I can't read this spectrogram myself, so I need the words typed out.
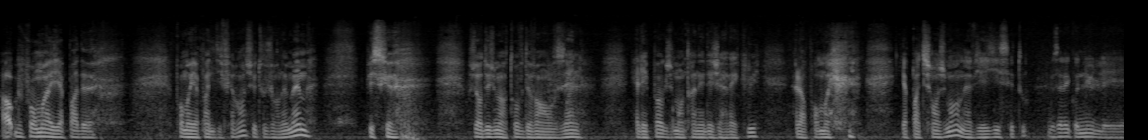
Alors, ah, pour moi, il n'y a pas de, pour moi, il a pas de différence. Je suis toujours le même, puisque aujourd'hui, je me retrouve devant Ozel. À l'époque, je m'entraînais déjà avec lui. Alors pour moi, il n'y a pas de changement. On a vieilli, c'est tout. Vous avez connu les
